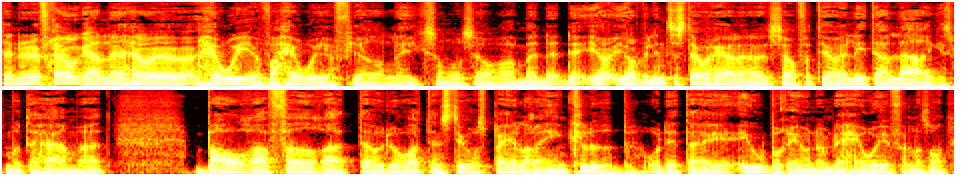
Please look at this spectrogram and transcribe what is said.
Sen är det frågan eh, HIF, vad HIF gör liksom och så va. Men det, jag, jag vill inte stå här så för att jag är lite allergisk mot det här med att bara för att du har varit en stor spelare i en klubb och detta är oberoende om det är HIF eller något sånt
